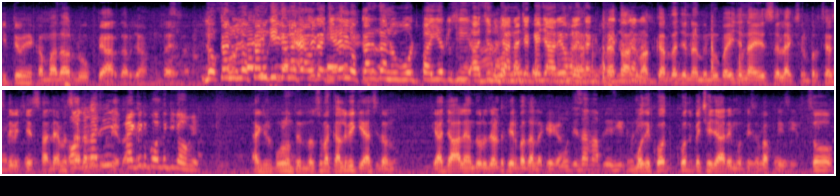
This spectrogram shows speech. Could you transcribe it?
ਕੀਤੇ ਹੋਏ ਕੰਮਾਂ ਦਾ ਔਰ ਲੋਕ ਪਿਆਰ ਦਾ ਰੁਝਾਨ ਹੁੰਦਾ ਹੈ ਸਰ। ਲੋਕਾਂ ਨੂੰ ਲੋਕਾਂ ਨੂੰ ਕੀ ਕਹਿਣਾ ਚਾਹੋਗੇ? ਜਿਹੜੇ ਲੋਕਾਂ ਨੇ ਤੁਹਾਨੂੰ ਵੋਟ ਪਾਈ ਹੈ ਤੁਸੀਂ ਅੱਜ ਰੁਝਾਨਾਂ ਚ ਅੱਗੇ ਜਾ ਰਹੇ ਹੋ ਹਲੇ ਤੱਕ ਮੈਂ ਧੰਨਵਾਦ ਕਰਦਾ ਜਿੰਨਾ ਮੈਨੂੰ ਭਾਈ ਜਿੰਨਾ ਇਸ ਇਲੈਕਸ਼ਨ ਪ੍ਰੋਸੈਸ ਦੇ ਵਿੱਚ ਹਿੱਸਾ ਲਿਆ। ਮੈਂ ਸ਼ੁਕਰੀਆ ਅਦਾ ਐਗਜ਼ਿਟ ਪੋਲ ਤੇ ਕੀ ਕਹੋਗੇ? ਐਕਚੁਅਲ ਪੋਲ ਹੁੰਦੇ ਨੂੰ ਦੱਸੋ ਮੈਂ ਕੱਲ ਵੀ ਕਿਹਾ ਸੀ ਤੁਹਾਨੂੰ ਕਿ ਅੱਜ ਆ ਲੈਂਦੋ ਰਿਜ਼ਲਟ ਫਿਰ ਪਤਾ ਲੱਗੇਗਾ। ਮੋਦੀ ਸਾਹਿਬ ਆਪਣੀ ਸੀਟ ਮੋਦੀ ਖੁਦ ਖੁਦ ਪਿੱਛੇ ਜਾ ਰਹੇ ਮੋਦੀ ਸਾਹਿਬ ਆਪਣੀ ਸੀਟ ਸੋ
